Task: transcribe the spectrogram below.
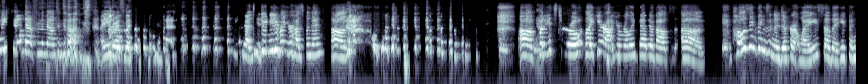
we shout that from the mountaintops? I need the rest of my. yeah, do, do, we need to bring your husband in? Um, um, but it's true. Like you're you're really good about um, posing things in a different way so that you can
